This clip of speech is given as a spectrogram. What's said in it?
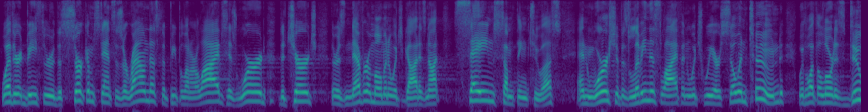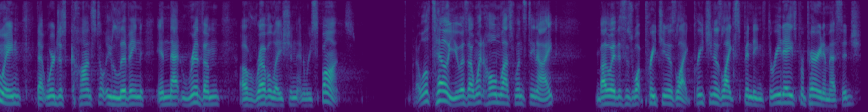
whether it be through the circumstances around us, the people in our lives, His Word, the church. There is never a moment in which God is not saying something to us. And worship is living this life in which we are so in tuned with what the Lord is doing that we're just constantly living in that rhythm of revelation and response. But I will tell you, as I went home last Wednesday night, and by the way, this is what preaching is like. Preaching is like spending three days preparing a message,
